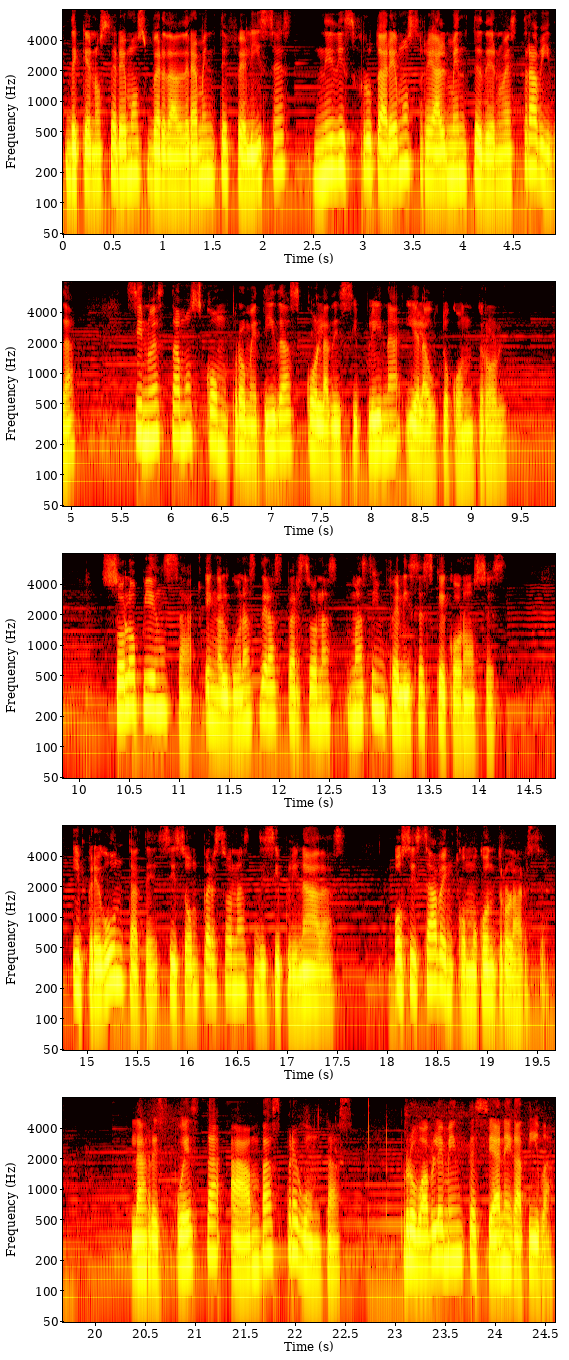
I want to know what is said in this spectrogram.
de que no seremos verdaderamente felices ni disfrutaremos realmente de nuestra vida si no estamos comprometidas con la disciplina y el autocontrol. Solo piensa en algunas de las personas más infelices que conoces y pregúntate si son personas disciplinadas o si saben cómo controlarse. La respuesta a ambas preguntas probablemente sea negativa.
